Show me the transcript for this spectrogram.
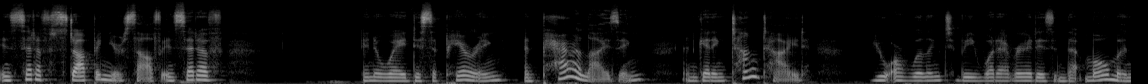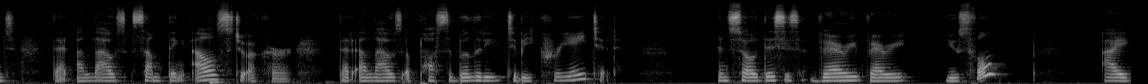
instead of stopping yourself instead of in a way disappearing and paralyzing and getting tongue tied, you are willing to be whatever it is in that moment that allows something else to occur, that allows a possibility to be created. And so this is very, very useful. I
